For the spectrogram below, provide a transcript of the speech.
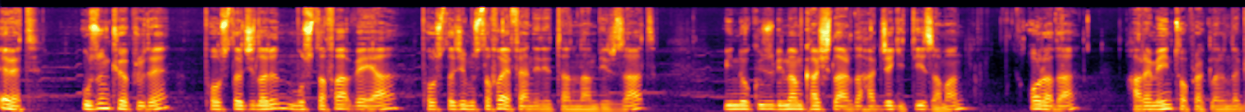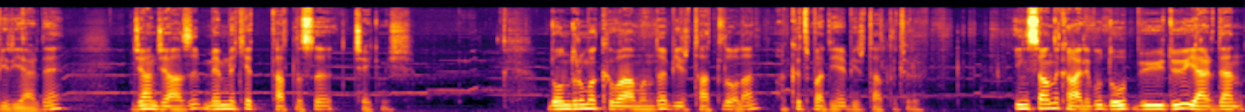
Evet, Uzun Köprü'de postacıların Mustafa veya postacı Mustafa Efendi diye tanınan bir zat 1900 bilmem kaçlarda hacca gittiği zaman orada Haremeyn topraklarında bir yerde cancağızı memleket tatlısı çekmiş. Dondurma kıvamında bir tatlı olan akıtma diye bir tatlı türü. İnsanlık hali bu doğup büyüdüğü yerden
